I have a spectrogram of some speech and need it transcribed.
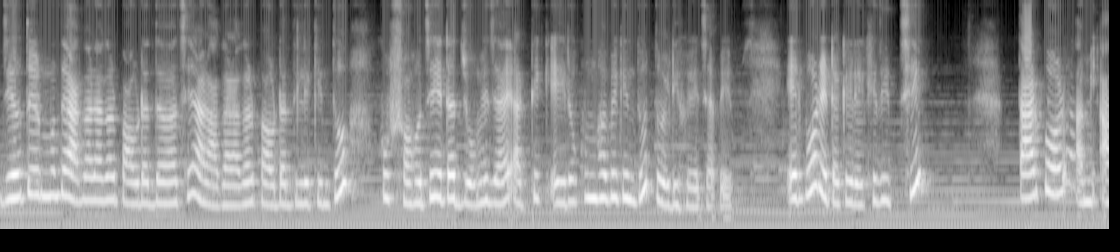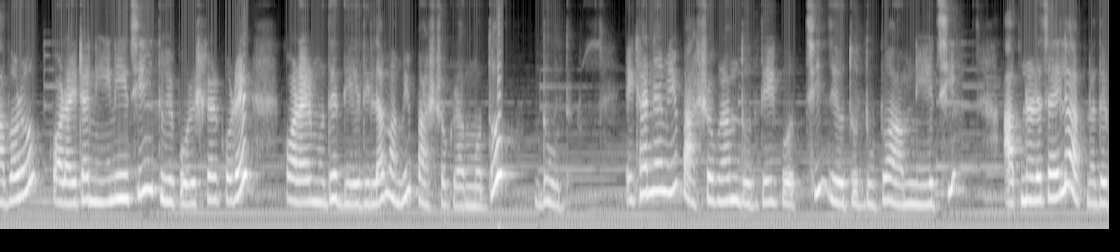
যেহেতু এর মধ্যে আগার আগার পাউডার দেওয়া আছে, আর আগার আগার পাউডার দিলে কিন্তু খুব সহজে এটা জমে যায়, আর ঠিক এইরকমভাবে কিন্তু তৈরি হয়ে যাবে। এরপর এটাকে রেখে দিচ্ছি। তারপর আমি আবারও কড়াইটা নিয়ে নিয়েছি, ধুয়ে পরিষ্কার করে কড়াইয়ের মধ্যে দিয়ে দিলাম আমি পাঁচশো গ্রাম মতো দুধ। এখানে আমি পাঁচশো গ্রাম দুধ দিয়েই করছি, যেহেতু দুটো আম নিয়েছি, আপনারা চাইলে আপনাদের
